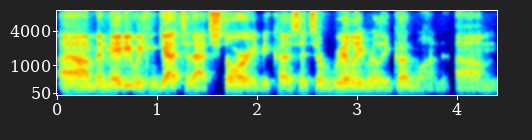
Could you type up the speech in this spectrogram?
um, and maybe we can get to that story because it's a really really good one um,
